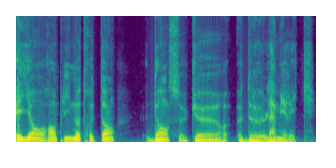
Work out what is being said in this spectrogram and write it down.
ayant rempli notre temps dans ce cœur de l'Amérique.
